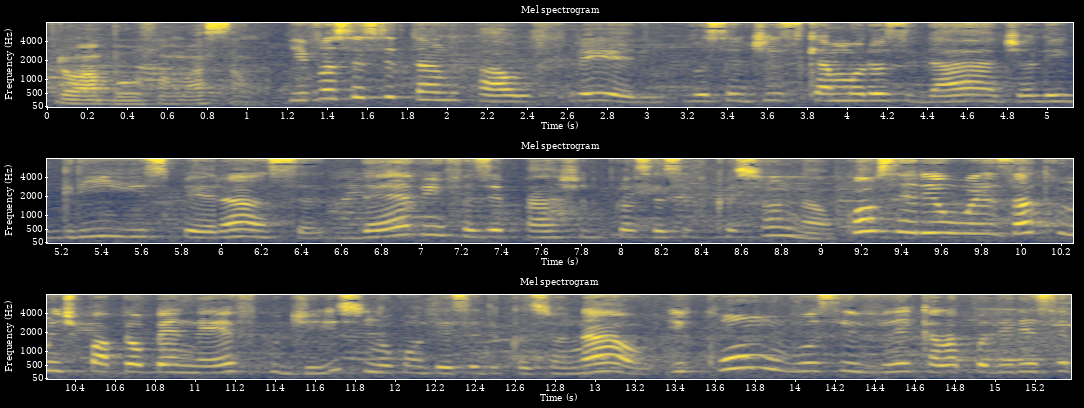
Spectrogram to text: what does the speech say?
para uma boa formação. E você citando Paulo Freire, você diz que amorosidade, alegria e esperança devem fazer parte do processo educacional. Qual seria exatamente o papel benéfico disso no contexto educacional e como você vê que ela poderia ser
